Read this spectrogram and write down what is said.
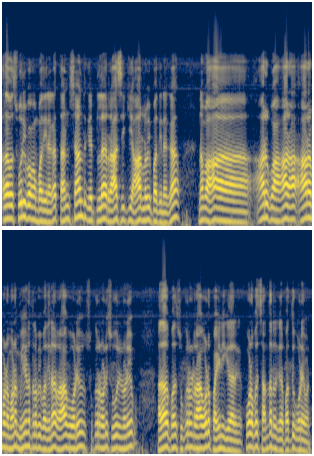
அதாவது சூரிய பகவான் பார்த்தீங்கன்னாக்கா தன் சாணத்துக்கு எட்டில் ராசிக்கு ஆறில் போய் பார்த்தீங்கன்னாக்கா நம்ம ஆ- ஆறுக்கு ஆறு ஆ- ஆறாம் இடமான மீனத்தில் போய் பார்த்தீங்கன்னா ராகுவோடையும் சுக்கரனோடையும் சூரியனோடையும் அதாவது பார்த்து சுக்கரன் ராகுவோட பயணிக்கிறாருங்க கூட போய் சந்திரன் இருக்கார் பத்து கூடையவன்.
